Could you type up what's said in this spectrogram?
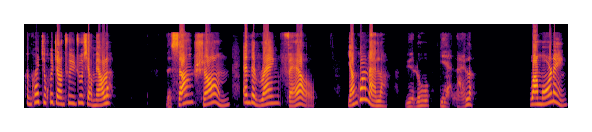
很快就会长出一株小苗了。The sun shone and the rain fell. 阳光来了，雨露也来了。One morning,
